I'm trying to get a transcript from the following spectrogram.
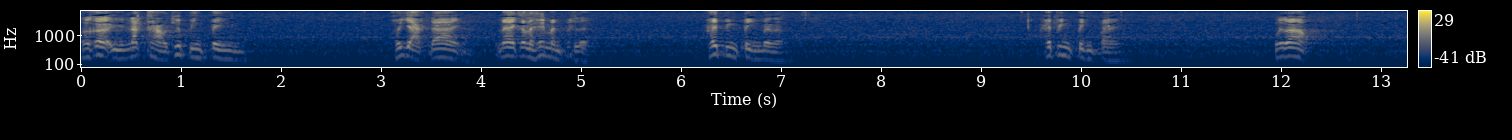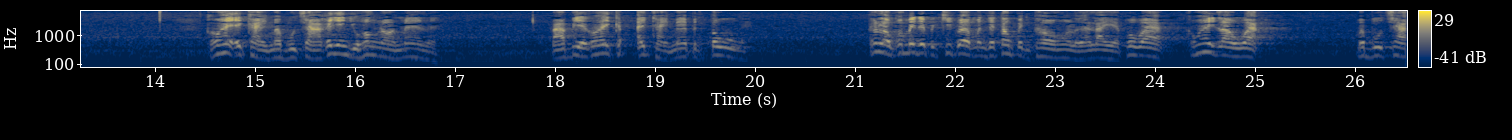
แล้วก็อีนักข่าวชื่ปิงปิงเขาอยากได้ แม่ก็เลยให้มันไปเลย ให้ปิงปิงไปเลยให้ปิงปิงไปแล้วก็ เขาให้ไอ้ไข่มาบูชาก็ยังอยู่ห้องนอนแม่เลยป้าเบียร์ก็ให้ไอ้ไข่แม่เป็นตู้แล้วเราก็ไม่ได้ไปคิดว่ามันจะต้องเป็นทองหรืออะไร อะ เพราะว่าเขาให้เราอะ มาบูชา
